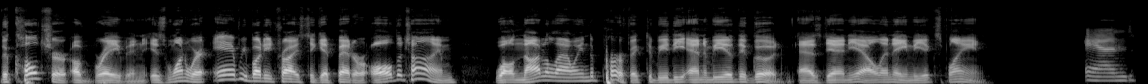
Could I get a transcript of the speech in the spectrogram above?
The culture of Braven is one where everybody tries to get better all the time while not allowing the perfect to be the enemy of the good, as Danielle and Amy explain. And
